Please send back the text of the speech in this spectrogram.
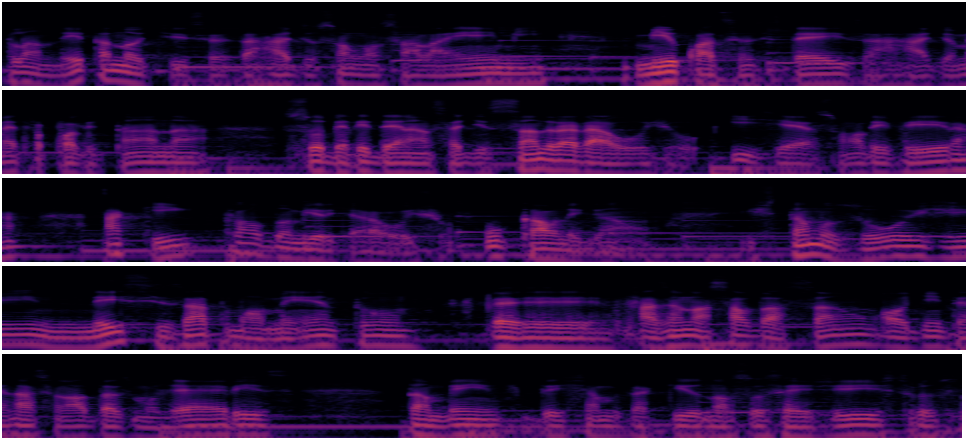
Planeta Notícias da Rádio São Gonçalo AM 1410, a Rádio Metropolitana, sob a liderança de Sandra Araújo e Gerson Oliveira. Aqui, Claudomiro de Araújo, o Calnegão. Estamos hoje, nesse exato momento, é, fazendo uma saudação ao Dia Internacional das Mulheres. Também deixamos aqui os nossos registros,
